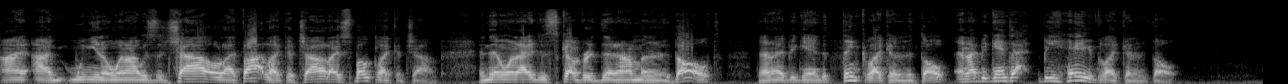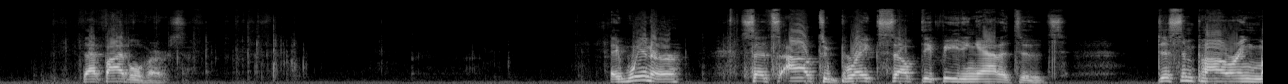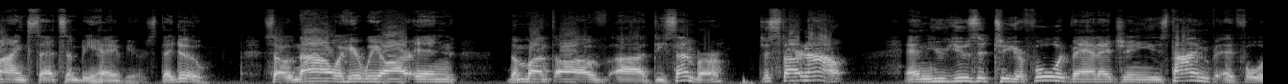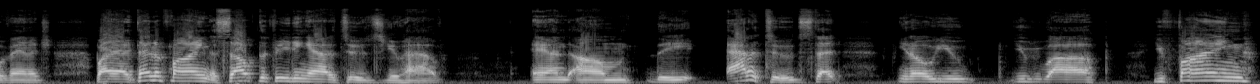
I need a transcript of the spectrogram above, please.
I, I, you know, when I was a child, I thought like a child, I spoke like a child. And then when I discovered that I'm an adult, then I began to think like an adult and I began to behave like an adult. That Bible verse. A winner sets out to break self defeating attitudes, disempowering mindsets, and behaviors. They do. So now here we are in the month of uh, December, just starting out, and you use it to your full advantage and you use time at full advantage by identifying the self defeating attitudes you have and um, the attitudes that you know you you uh, you find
